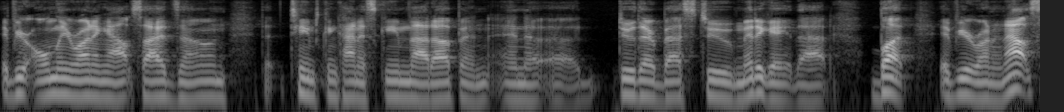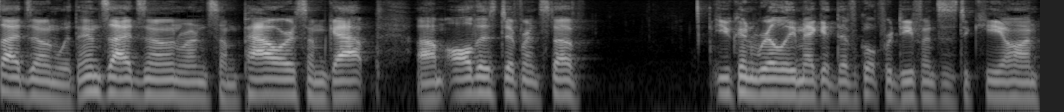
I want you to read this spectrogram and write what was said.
If you're only running outside zone, that teams can kind of scheme that up and and uh, uh, do their best to mitigate that. But if you're running outside zone with inside zone, running some power, some gap, um, all this different stuff, you can really make it difficult for defenses to key on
